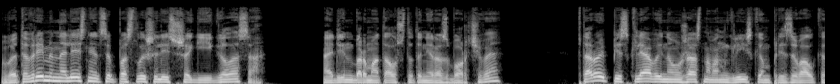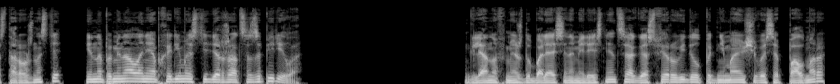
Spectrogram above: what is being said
В это время на лестнице послышались шаги и голоса. Один бормотал что-то неразборчивое, второй, писклявый на ужасном английском, призывал к осторожности и напоминал о необходимости держаться за перила. Глянув между балясинами лестницы, Агасфер увидел поднимающегося Палмера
